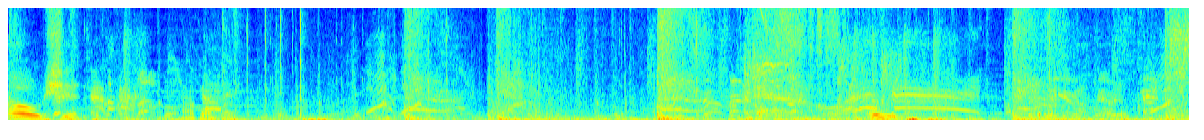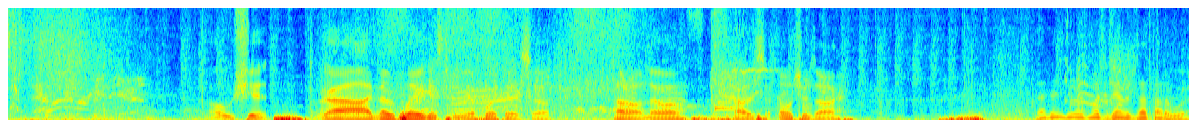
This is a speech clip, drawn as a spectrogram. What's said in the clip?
Oh shit. Okay. Oh. Oh shit. Ah, I never played against too many Fuerte, so I don't know how his ultras are. That didn't do as much damage as I thought it would.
